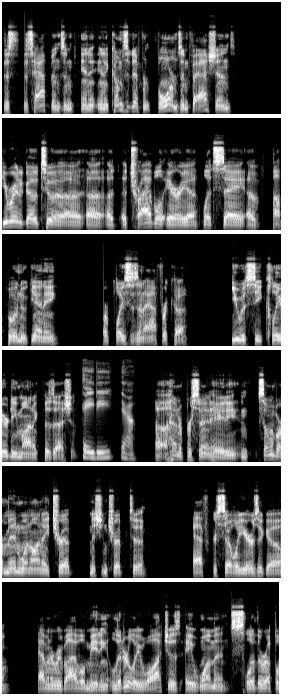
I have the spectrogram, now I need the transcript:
this this happens, and and it, and it, comes in different forms and fashions. If you were to go to a, a, a tribal area, let's say of Papua New Guinea, or places in Africa, you would see clear demonic possession. Haiti, yeah, hundred percent Haiti. And some of our men went on a trip, mission trip to Africa several years ago, having a revival meeting, literally watches a woman slither up a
